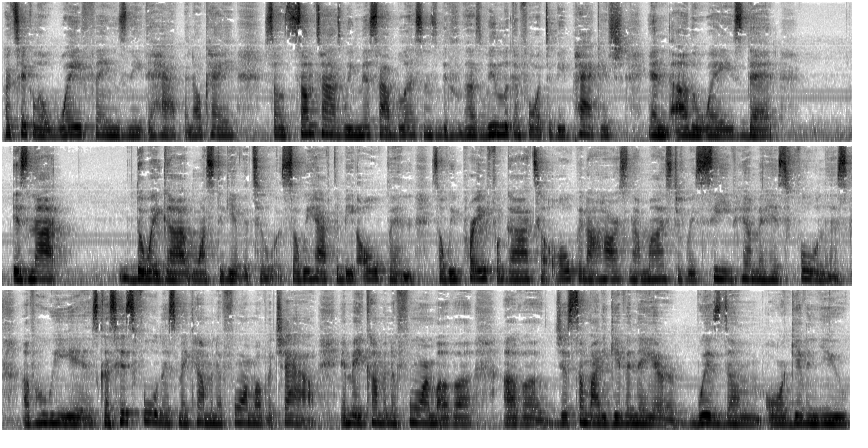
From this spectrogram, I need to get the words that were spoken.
particular way things need to happen, okay? So sometimes we miss our blessings because we're looking for it to be packaged in other ways that is not the way God wants to give it to us. So we have to be open. So we pray for God to open our hearts and our minds to receive Him in His fullness of who He is, because His fullness may come in the form of a child. It may come in the form of a of a just somebody giving their wisdom or giving you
